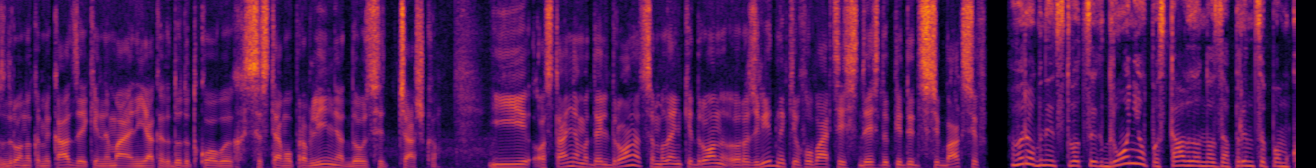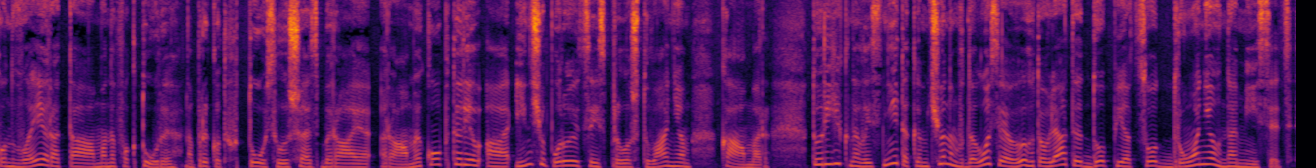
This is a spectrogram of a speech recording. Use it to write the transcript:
з дрону камікадзе, який не має ніяких додаткових систем управління, досить тяжко. І остання модель дрона це маленький дрон розвідників у вартість десь до 50 баксів. Виробництво цих дронів поставлено за принципом конвейера та мануфактури. Наприклад, хтось лише збирає рами коптерів, а інші поруються із прилаштуванням камер. Торік навесні таким чином вдалося виготовляти до 500 дронів на місяць.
